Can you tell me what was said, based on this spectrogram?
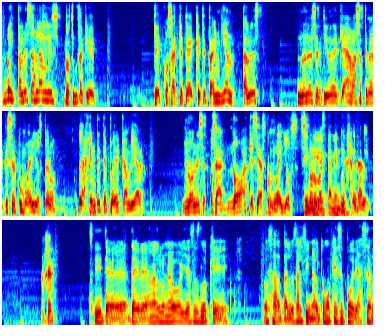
güey, tal vez hablarles resulta que, te, o sea, que te, que te traen bien, tal vez no en el sentido de que, ah, vas a tener que ser como ellos, pero la gente te puede cambiar no o sea, no a que seas como ellos, sino directamente en general. Ajá. Sí, te, te agregan algo nuevo y eso es lo que, o sea, tal vez al final como que ese podría ser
